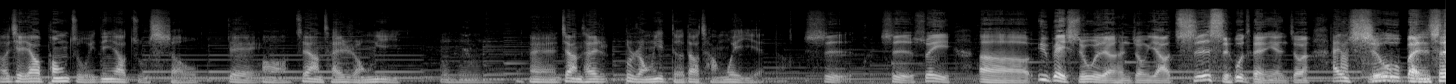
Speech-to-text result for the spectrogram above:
而且要烹煮一定要煮熟对，哦、这样才容易，嗯哼。哎，这样才不容易得到肠胃炎啊。是，是，所以呃，预备食物的人很重要，吃食物的人也很重要，还有食物本身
